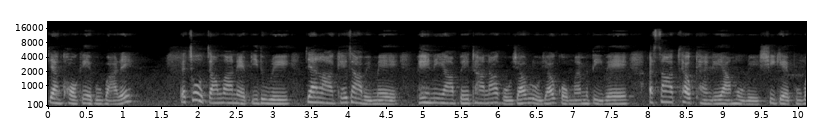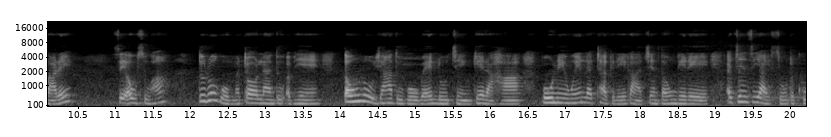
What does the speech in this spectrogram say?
ပြန်ခေါ်ခဲ့ပူပါတယ်။ တချို့ចောင်းသားနဲ့ပြည်သူတွေပြန်လာခဲ့ကြပေမဲ့ဘယ်နေရာဘယ်ဌာနကိုရောက်လို့ရောက်ကုန်မှန်းမသိပဲအစာဖြောက်ခံခဲ့ရမှုတွေရှိခဲ့ပူပါတယ်။စစ်အုပ်စုဟာသူတို့ကိုမတော်လန်သူအပြင်တုံးလို့ရသူကိုပဲလိုချင်ခဲ့တာဟာဘိုးနေဝင်းလက်ထက်ကလေးကကျင့်သုံးခဲ့တဲ့အကျင့်စရိုက်ဆိုးတစ်ခု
